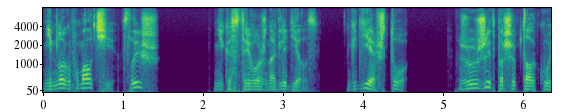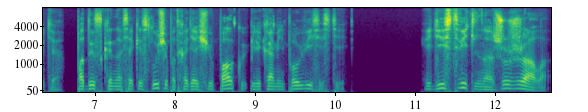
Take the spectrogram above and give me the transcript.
Немного помолчи, слышь? Ника встревоженно огляделась. Где? Что? Жужжит, прошептал Котя подыскай на всякий случай подходящую палку или камень по увесистей. И действительно жужжало,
